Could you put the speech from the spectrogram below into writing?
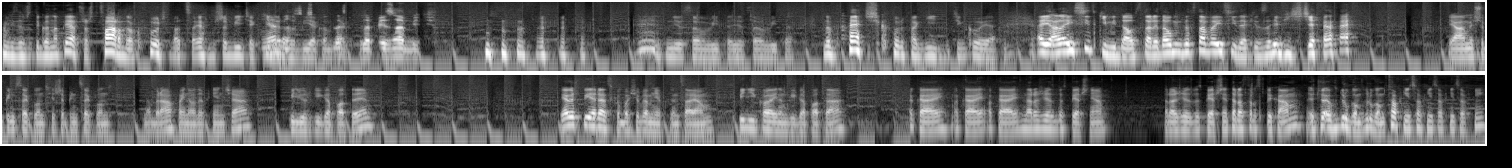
Widzę, że ty go napieprzasz. Twardo, kurwa, co ja muszę bić, jak killer no, zabija kontakt. lepiej zabić. Niesamowite, niesamowite. No weź, kurwa, git, dziękuję. Ej, ale acidki mi dał, stary, dał mi dostawę acidek, jest zajebiście. Ja mam jeszcze 5 sekund, jeszcze 5 sekund. Dobra, fajne odepchnięcie. Pili już gigapoty. Ja już piję recko, bo się we mnie wkręcają. Pili kolejną gigapotę. Okej, okej, okej, na razie jest bezpiecznie. Na razie jest bezpiecznie, teraz rozpycham. Czy w drugą, w drugą, cofnij, cofnij, cofnij, cofnij,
